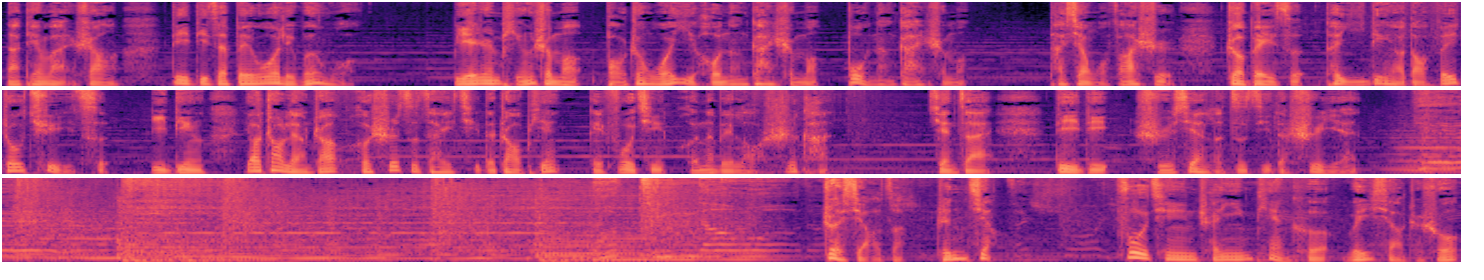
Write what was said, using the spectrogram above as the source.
那天晚上，弟弟在被窝里问我。别人凭什么保证我以后能干什么，不能干什么？他向我发誓，这辈子他一定要到非洲去一次，一定要照两张和狮子在一起的照片给父亲和那位老师看。现在，弟弟实现了自己的誓言。这小子真犟。父亲沉吟片刻，微笑着说：“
